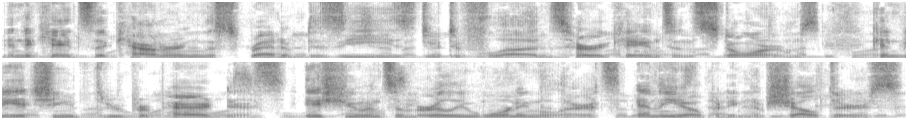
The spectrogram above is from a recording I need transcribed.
indicates that countering the spread of disease due to floods, hurricanes, and storms can be achieved through preparedness, issuance of early warning alerts, and the opening of shelters.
